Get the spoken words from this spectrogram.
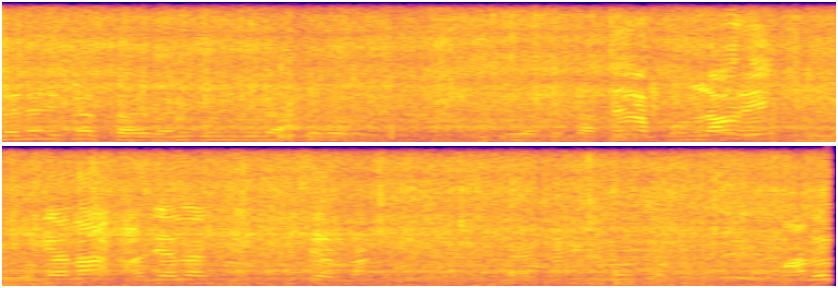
शारदा महाराज की? बाप्पा मंगल मूर्ती त्याला फोन लाव रे. याला आज याला विचारला. मला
